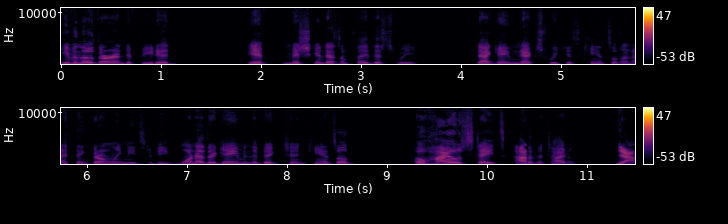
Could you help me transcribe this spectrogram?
Even though they're undefeated, if Michigan doesn't play this week, that game next week is canceled, and I think there only needs to be one other game in the Big Ten canceled. Ohio State's out of the title game. yeah.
